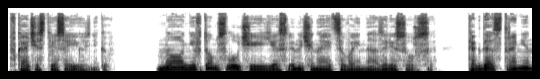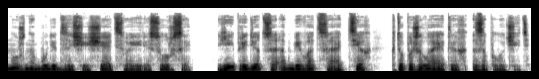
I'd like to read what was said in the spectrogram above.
в качестве союзников. Но не в том случае, если начинается война за ресурсы. Когда стране нужно будет защищать свои ресурсы, Ей придется отбиваться от тех, кто пожелает их заполучить.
